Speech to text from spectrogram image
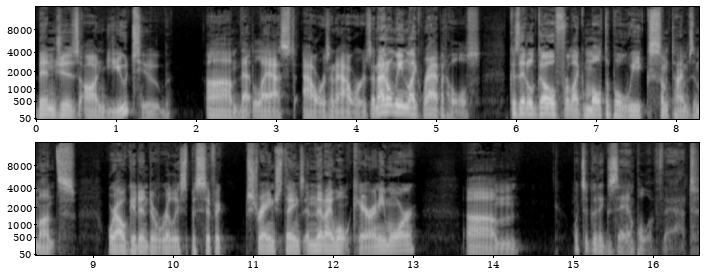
binges on YouTube um, that last hours and hours, and I don't mean like rabbit holes because it'll go for like multiple weeks, sometimes months, where I'll get into really specific strange things, and then I won't care anymore. Um, what's a good example of that?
